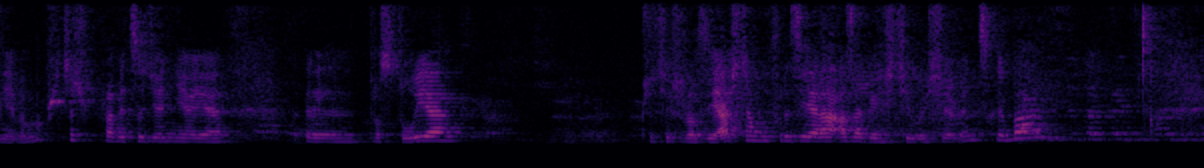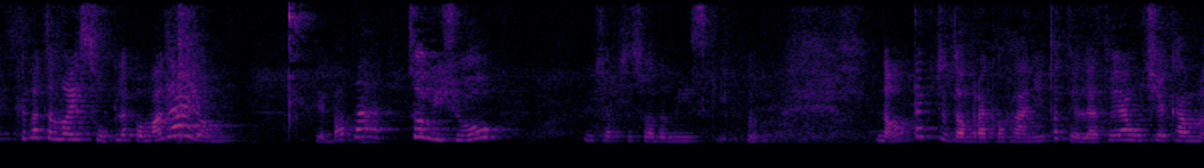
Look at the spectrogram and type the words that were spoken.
Nie wiem, bo przecież prawie codziennie je prostuję. Przecież rozjaśniam u fryzjera, a zagęściły się, więc chyba Chyba te moje suple pomagają. Chyba tak. Co, Misiu? Misia przysła do miski. No, także dobra, kochani, to tyle. To ja uciekam,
